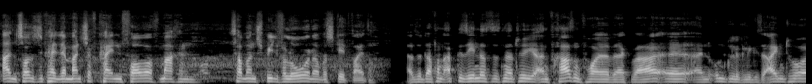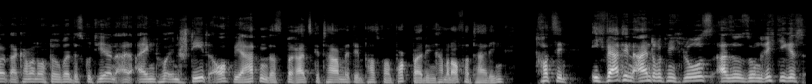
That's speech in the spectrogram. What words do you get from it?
ansonsten kann der Mannschaft keinen Vorwurf machen. Jetzt haben wir ein Spiel verloren, aber es geht weiter. Also davon abgesehen, dass es natürlich ein Phrasenfeuerwerk war, äh, ein unglückliches Eigentor, da kann man auch darüber diskutieren. Ein Eigentor entsteht auch. Wir hatten das bereits getan mit dem Pass von Pogba, den kann man auch verteidigen. Trotzdem, ich werde den Eindruck nicht los. Also so ein richtiges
